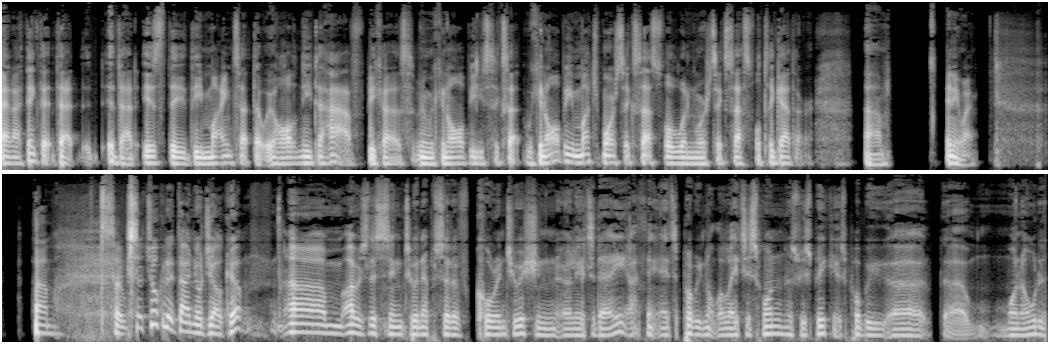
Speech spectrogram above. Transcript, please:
and I think that that that is the the mindset that we all need to have because I mean we can all be success we can all be much more successful when we're successful together. Um, anyway. Um, so, so talking to Daniel Jalkut, um, I was listening to an episode of Core Intuition earlier today. I think it's probably not the latest one as we speak. It's probably uh, uh, one older.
